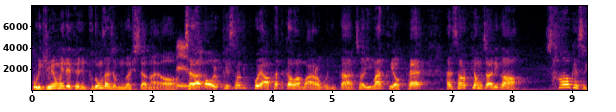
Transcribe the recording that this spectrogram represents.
우리 김용민 대표님 부동산 전문가시잖아요. 네, 제가 저- 아까 얼핏 서귀포에 아파트 값을 한번 알아보니까 저 이마트 옆에 한 30평짜리가 4억에서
